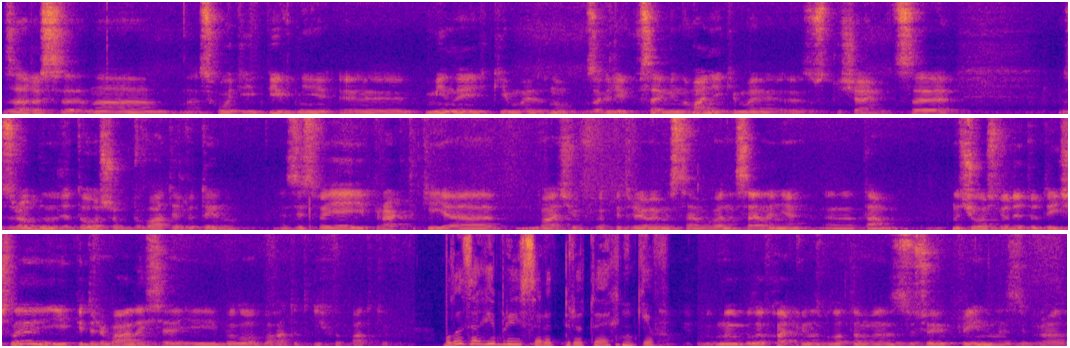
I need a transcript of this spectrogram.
Зараз е, на сході і півдні е, міни, які ми ну взагалі все мінування, яке ми е, зустрічаємо, це зроблено для того, щоб вбивати людину. Зі своєї практики я бачив підриви місцевого населення е, там. Ну чогось люди туди йшли і підривалися, і було багато таких випадків. Були загиблі й серед піротехніків. Ми були в Харкові, у нас було там з усієї України нас зібрали.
